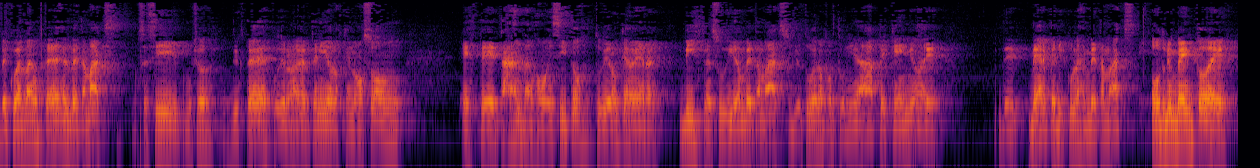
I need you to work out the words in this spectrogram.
¿Recuerdan ustedes el Betamax? No sé si muchos de ustedes pudieron haber tenido, los que no son este, tan, tan jovencitos, tuvieron que haber visto en su vida un Betamax. Yo tuve la oportunidad pequeño de, de ver películas en Betamax. Otro invento de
